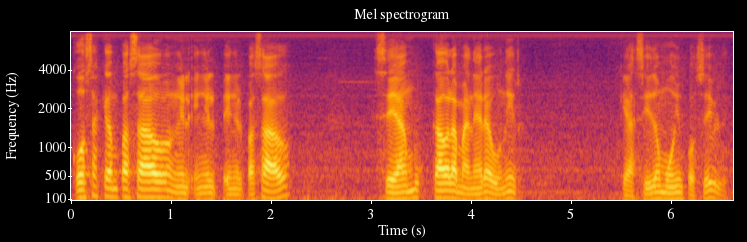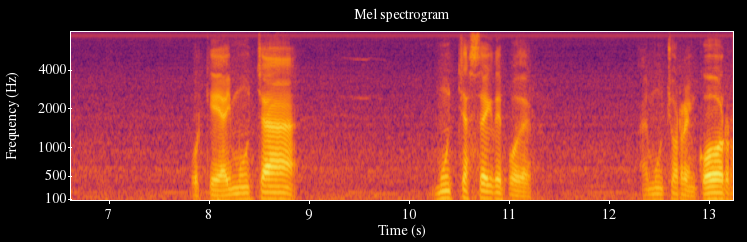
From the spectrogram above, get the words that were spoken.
cosas que han pasado en el, en el- en el pasado, se han buscado la manera de unir, que ha sido muy imposible porque hay mucha, mucha sed de poder, hay mucho rencor,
